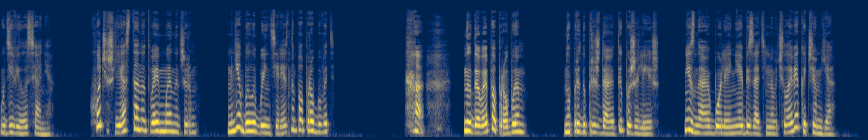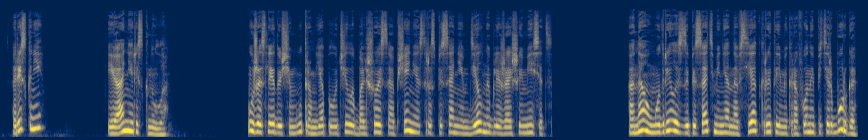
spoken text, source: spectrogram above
Удивилась Аня. Хочешь, я стану твоим менеджером? Мне было бы интересно попробовать. Ха, ну давай попробуем. Но предупреждаю, ты пожалеешь. Не знаю более необязательного человека, чем я. Рискни. И Аня рискнула. Уже следующим утром я получила большое сообщение с расписанием дел на ближайший месяц. Она умудрилась записать меня на все открытые микрофоны Петербурга,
